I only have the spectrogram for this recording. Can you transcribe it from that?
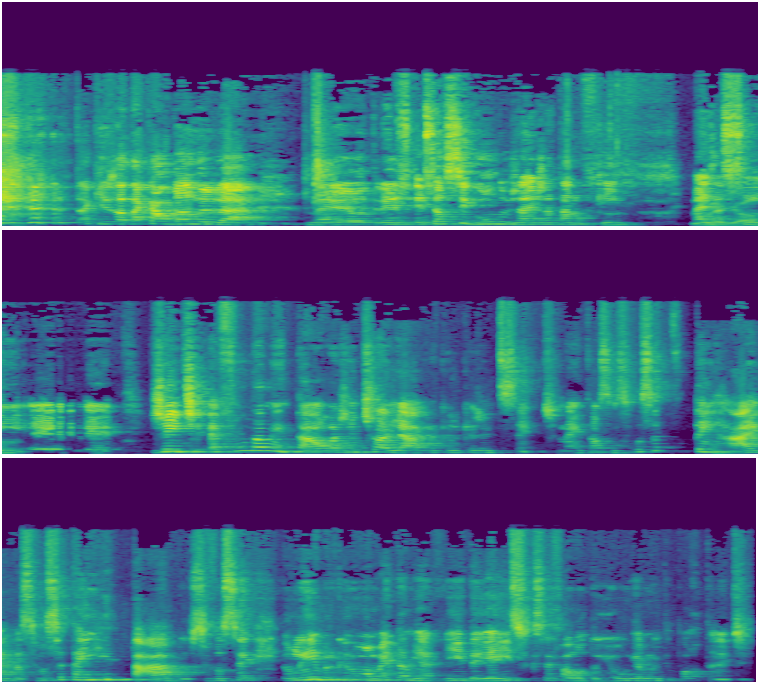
tá aqui, já tá acabando já, né? Esse é o segundo já e já tá no fim. Mas Legal. assim, é, é, gente, é fundamental a gente olhar para aquilo que a gente sente, né? Então, assim, se você tem raiva, se você está irritado, se você. Eu lembro que no momento da minha vida, e é isso que você falou do Jung, é muito importante.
